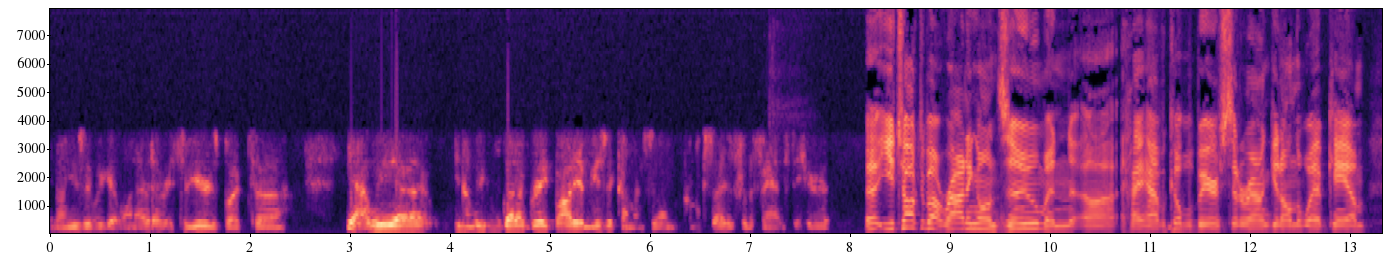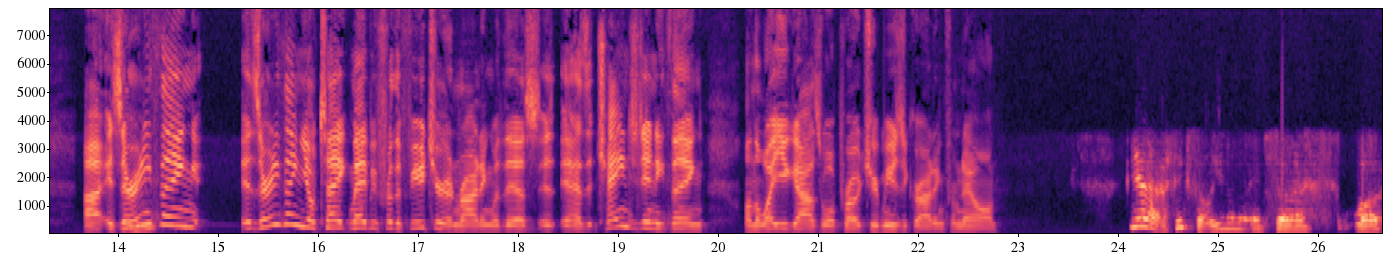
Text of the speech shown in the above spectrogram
you know, usually we get one out every three years, but uh, yeah, we uh, you know we've got a great body of music coming, so I'm I'm excited for the fans to hear it. Uh, you talked about riding on Zoom and uh, hey, have a couple beers, sit around, get on the webcam. Uh, is there mm-hmm. anything is there anything you'll take maybe for the future in writing with this? Is, has it changed anything on the way you guys will approach your music writing from now on? Yeah, I think so. You know, it's uh, well,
